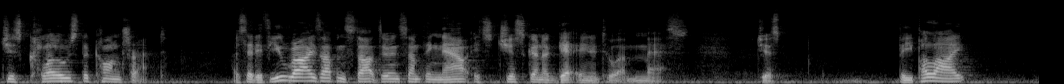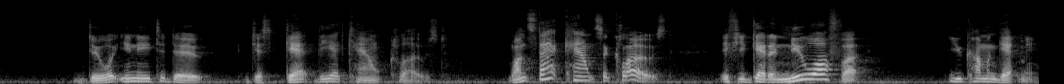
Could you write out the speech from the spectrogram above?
Just close the contract. I said, if you rise up and start doing something now, it's just going to get into a mess. Just be polite, do what you need to do, just get the account closed. Once that accounts are closed, if you get a new offer, you come and get me.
